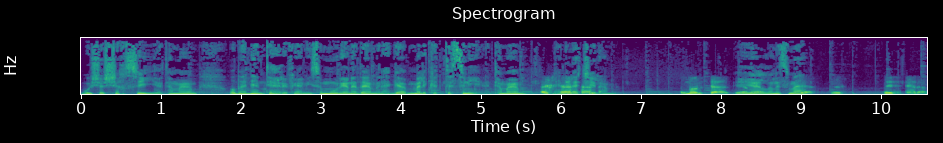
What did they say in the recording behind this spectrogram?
وش الشخصية تمام؟ وبعدين تعرف يعني يسموني أنا دائما عقاب ملك التسنيع تمام؟ يعني لا تشيل هم. ممتاز. يلا. نسمع. يلا.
